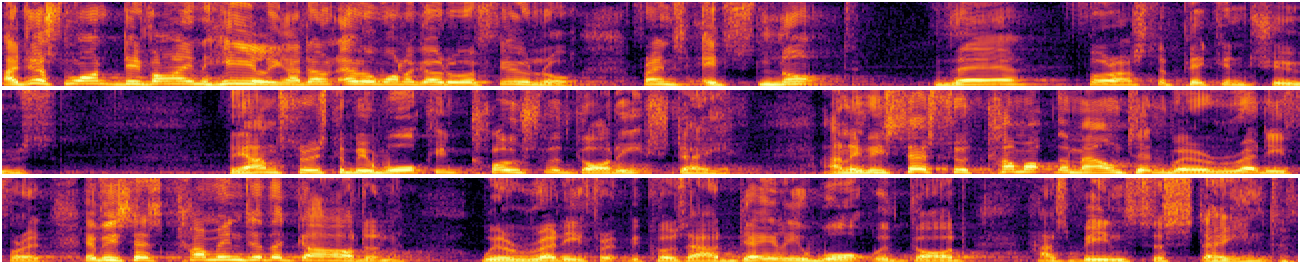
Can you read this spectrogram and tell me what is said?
I just want divine healing. I don't ever want to go to a funeral. Friends, it's not there for us to pick and choose. The answer is to be walking close with God each day. And if He says to come up the mountain, we're ready for it. If He says come into the garden, we're ready for it because our daily walk with God has been sustained.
